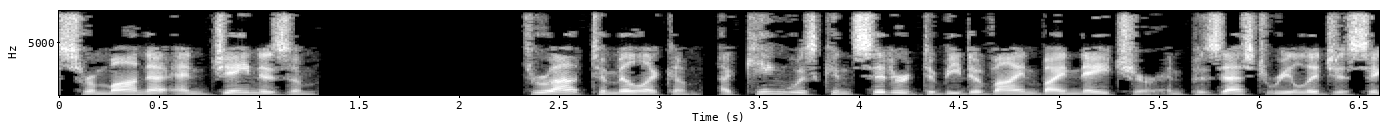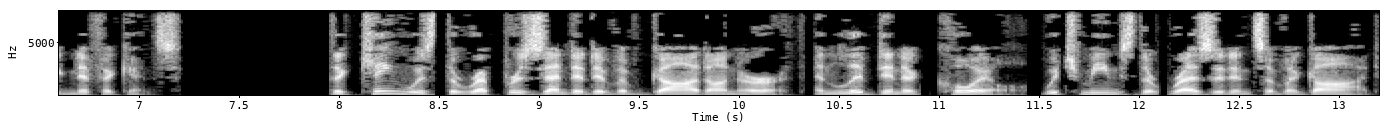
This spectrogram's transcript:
Sramana and Jainism. Throughout Tamilakam, a king was considered to be divine by nature and possessed religious significance. The king was the representative of God on earth and lived in a koil, which means the residence of a god.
